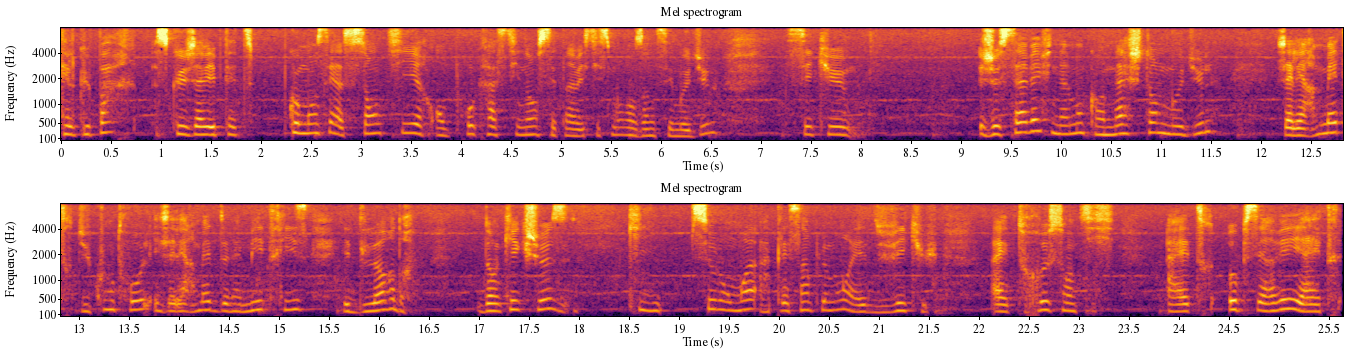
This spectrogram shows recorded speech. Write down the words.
quelque part, ce que j'avais peut-être commencé à sentir en procrastinant cet investissement dans un de ces modules, c'est que je savais finalement qu'en achetant le module, j'allais remettre du contrôle et j'allais remettre de la maîtrise et de l'ordre dans quelque chose qui, selon moi, appelait simplement à être vécu, à être ressenti, à être observé et à être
